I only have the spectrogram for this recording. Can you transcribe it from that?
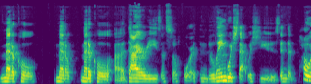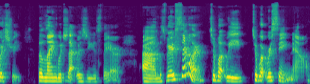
medical medical medical uh, diaries and so forth, and the language that was used, and the poetry, the language that was used there. Um, was very similar to what we to what we're seeing now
